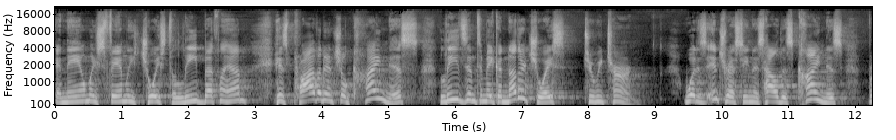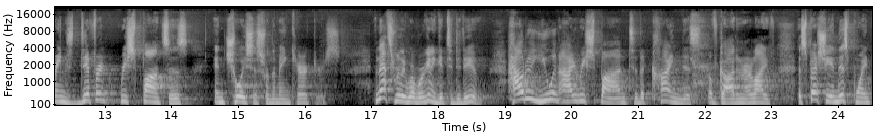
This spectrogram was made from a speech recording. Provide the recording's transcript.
and Naomi's family's choice to leave Bethlehem, his providential kindness leads them to make another choice to return. What is interesting is how this kindness brings different responses and choices from the main characters. And that's really what we're going to get to do. How do you and I respond to the kindness of God in our life, especially in this point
